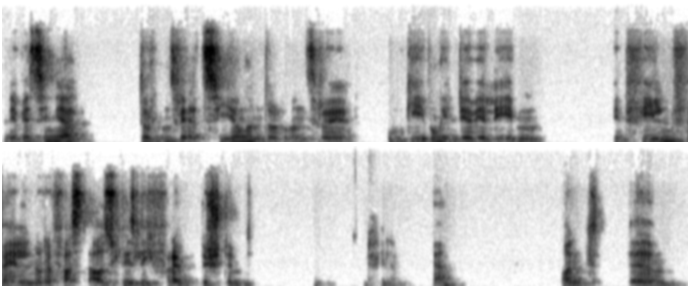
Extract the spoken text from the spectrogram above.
Nee, wir sind ja durch unsere Erziehung und durch unsere Umgebung, in der wir leben, in vielen Fällen oder fast ausschließlich fremdbestimmt. In vielen. Ja? Und ähm,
